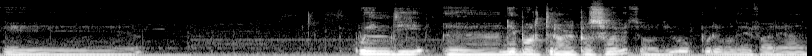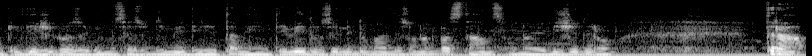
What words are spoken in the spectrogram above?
E quindi eh, ne porterò nel prossimo episodio oppure potrei fare anche 10 cose che non sai su di me direttamente. Vedo se le domande sono abbastanza o no deciderò tra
